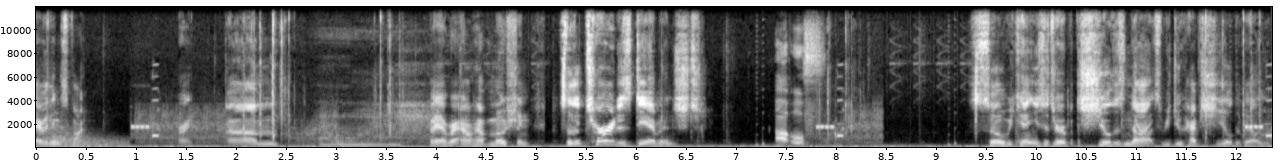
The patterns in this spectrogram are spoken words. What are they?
Everything's fine. All right. Um. Oh yeah, right. I don't have motion. So the turret is damaged. Oh, oof. So we can't use the turret, but the shield is not, so we do have shield available.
